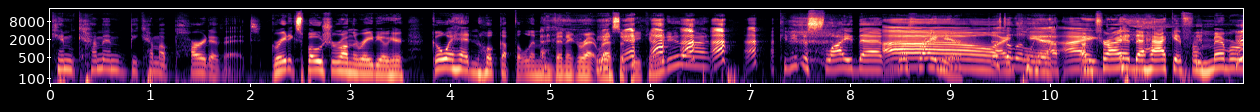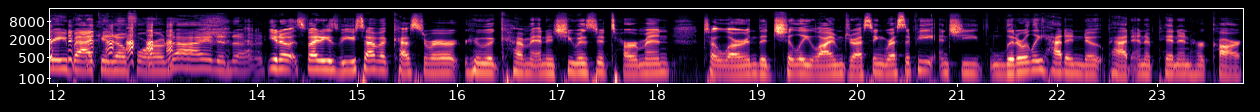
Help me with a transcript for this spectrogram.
can come and become a part of it. Great exposure on the radio here. Go ahead and hook up the lemon vinaigrette recipe. Can we do that? Can you just slide that just right here? Oh, Just a I little can't. hint. I, am I- trying to hack it from memory back in 0409 and uh, You know, what's funny is we used to have a customer who would come in and she was determined to learn the chili lime dressing recipe. And she literally had a notepad and a pen in her car.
